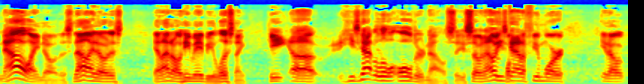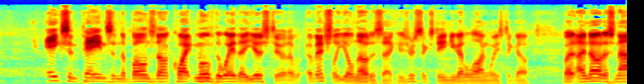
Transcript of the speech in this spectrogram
Now I notice. Now I notice, and I don't know. He may be listening. He uh, he's gotten a little older now. See, so now he's got a few more, you know. Aches and pains, and the bones don't quite move the way they used to. And eventually, you'll notice that because you're 16, you got a long ways to go. But I notice now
